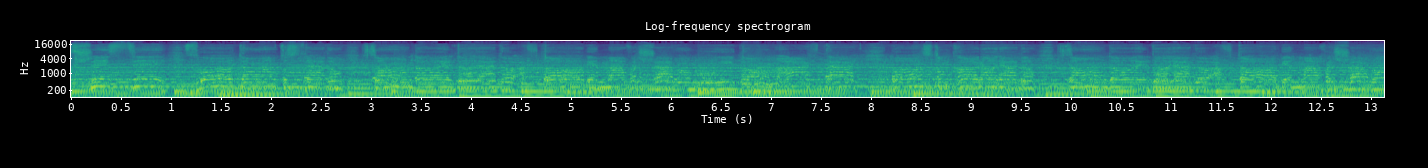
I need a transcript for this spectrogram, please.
Wszyscy złotą autostradą chcą do Eldorado, a w tobie ma Warszawa mój dom. Ach tak, Boston, Colorado chcą do Eldorado, a w tobie ma Warszawa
